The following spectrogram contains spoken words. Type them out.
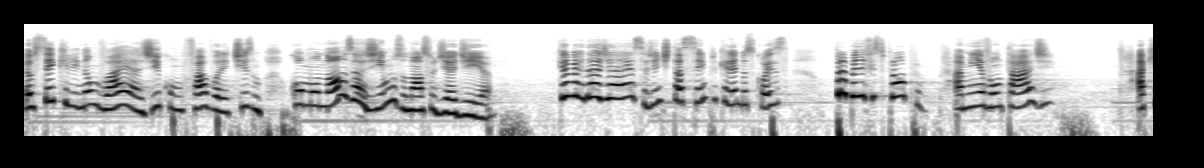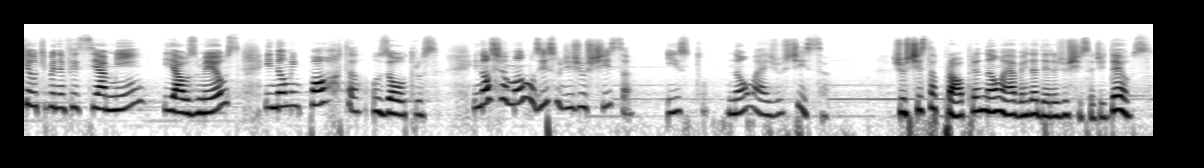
Eu sei que ele não vai agir com favoritismo como nós agimos no nosso dia a dia. Porque a verdade é essa, a gente está sempre querendo as coisas para benefício próprio. A minha vontade, aquilo que beneficia a mim e aos meus, e não me importa os outros. E nós chamamos isso de justiça. Isto não é justiça. Justiça própria não é a verdadeira justiça de Deus.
